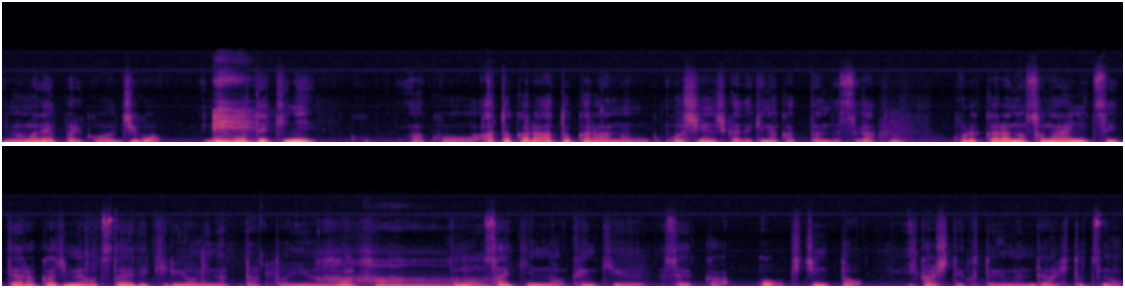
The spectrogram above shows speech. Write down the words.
今までやっぱりこう事後事後的に、えー、こう後から後からのご支援しかできなかったんですが、うん、これからの備えについてあらかじめお伝えできるようになったというのはこの最近の研究成果をきちんと生かしていくという面では一つの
